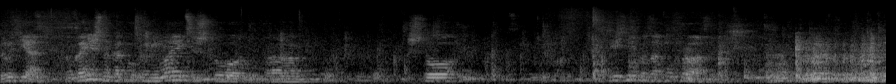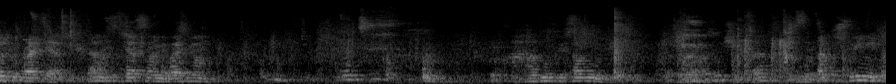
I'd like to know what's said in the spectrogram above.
Друзья, ну конечно, как вы понимаете, что, э, что здесь не казаков разных. Не только протяжных. Да? Мы сейчас с вами возьмем одну плясовую песню, которую озвучим, да? Вот Так уж принято,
